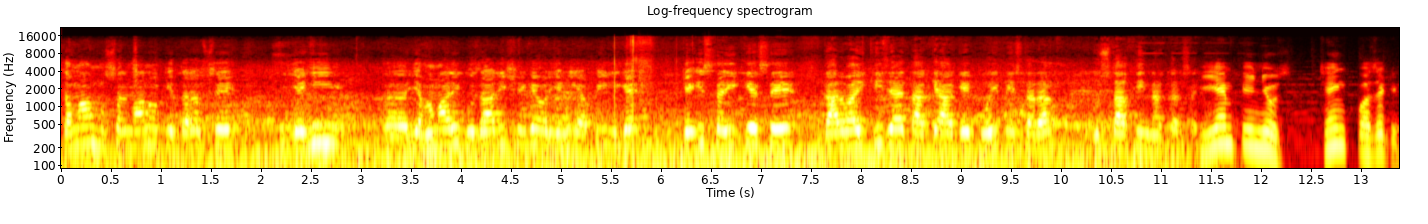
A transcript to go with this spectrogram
تمام مسلمانوں کی طرف سے یہی یہ ہماری گزارش ہے اور یہی اپیل ہے کہ اس طریقے سے کاروائی کی جائے تاکہ آگے کوئی بھی اس طرح گستاخی نہ کر سکے۔ E M P news think positive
